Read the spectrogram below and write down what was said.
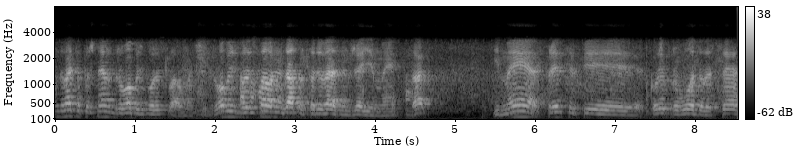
Ну, давайте почнемо з Дрогобич Борислав. Дрогобич Борислав організатор перевезень вже є ми, так? І ми, в принципі, коли проводили це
